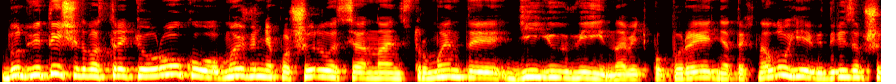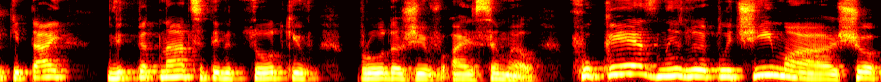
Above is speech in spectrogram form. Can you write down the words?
До 2023 року обмеження поширилися на інструменти DUV, навіть попередня технологія, відрізавши Китай від 15% продажів ASML. Фуке знизує плечима, що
